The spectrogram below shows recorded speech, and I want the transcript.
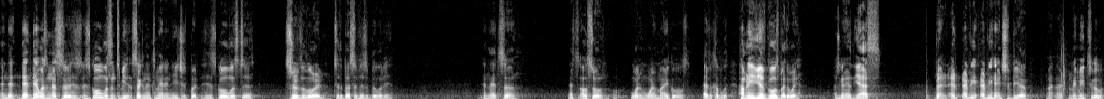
And that, that, that wasn't necessarily, his, his goal wasn't to be second in command in Egypt, but his goal was to serve the Lord to the best of his ability. And that's, uh, that's also one of, one of my goals. I have a couple how many of you have goals, by the way? I was going to ask, yes. But every, every hand should be up. Uh, uh, me too.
